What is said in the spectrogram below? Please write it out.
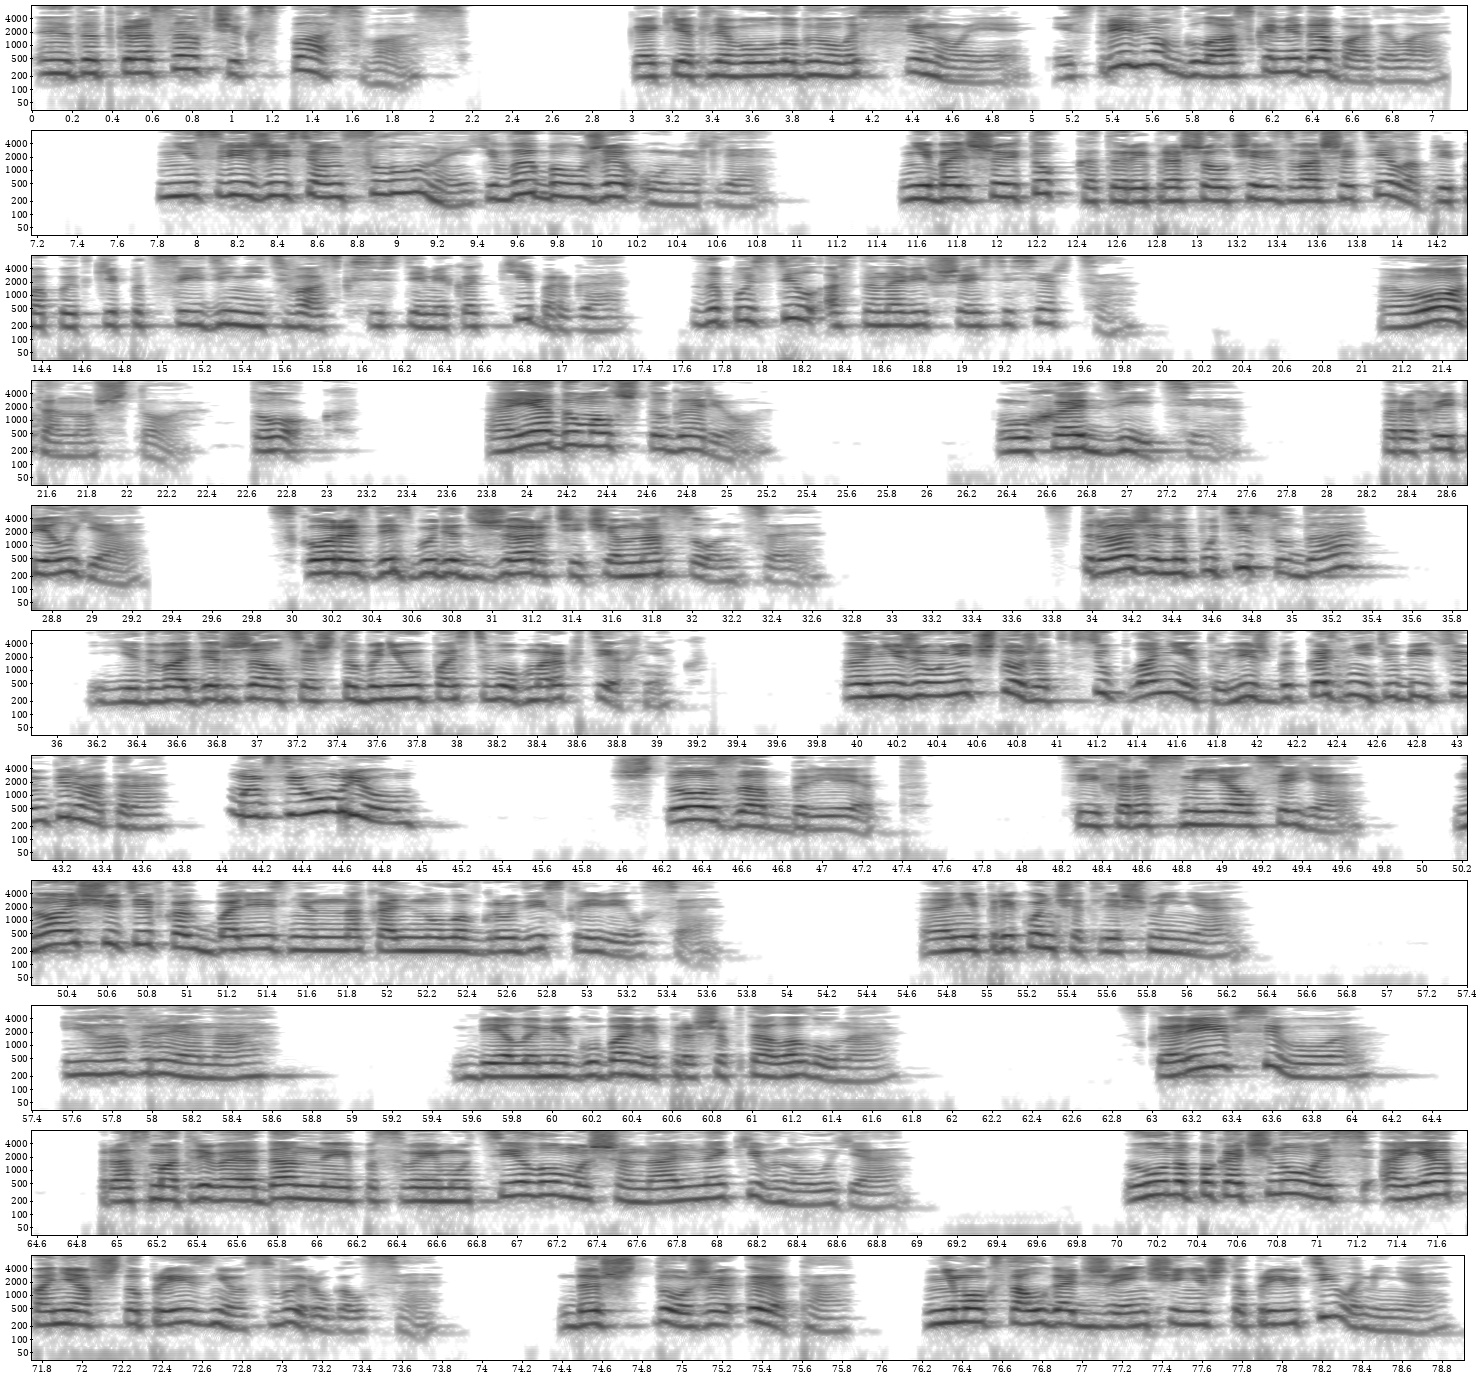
«Этот красавчик спас вас!» Кокетливо улыбнулась Синое и, стрельнув глазками, добавила. «Не свяжись он с Луной, вы бы уже умерли. Небольшой ток, который прошел через ваше тело при попытке подсоединить вас к системе как киборга, запустил остановившееся сердце. Вот оно что, ток. А я думал, что горю. «Уходите!» — прохрипел я. «Скоро здесь будет жарче, чем на солнце». «Стражи на пути сюда?» Едва держался, чтобы не упасть в обморок техник. Они же уничтожат всю планету, лишь бы казнить убийцу Императора. Мы все умрем!» «Что за бред?» Тихо рассмеялся я, но, ощутив, как болезненно кольнуло в груди, скривился. «Они прикончат лишь меня». «И Аврена», — белыми губами прошептала Луна. «Скорее всего». Просматривая данные по своему телу, машинально кивнул я. Луна покачнулась, а я, поняв, что произнес, выругался. «Да что же это? Не мог солгать женщине, что приютила меня?»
